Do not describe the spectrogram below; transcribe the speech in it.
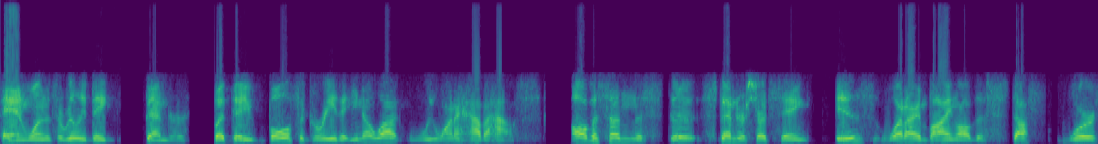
and one that's a really big spender, but they both agree that, you know what, we want to have a house. All of a sudden, this, the spender starts saying, is what I'm buying all this stuff worth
